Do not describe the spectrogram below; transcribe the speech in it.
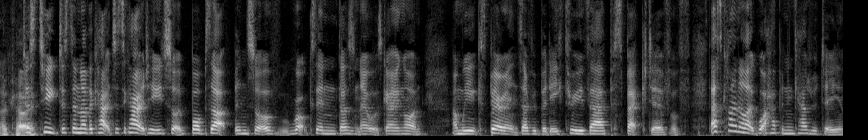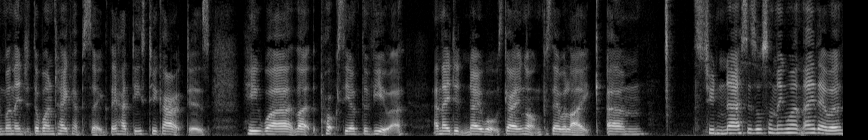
Okay. Just to just another character, just a character who sort of bobs up and sort of rocks in, doesn't know what's going on, and we experience everybody through their perspective. Of that's kind of like what happened in Casualty, and when they did the one take episode, they had these two characters who were like the proxy of the viewer, and they didn't know what was going on because they were like um, student nurses or something, weren't they? They were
